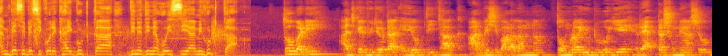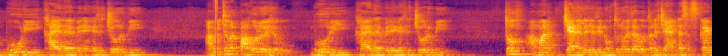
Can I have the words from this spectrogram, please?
আমি বেশি বেশি করে খাই গুটকা, দিনে দিনে হইছি আমি হুটকা। তো বাডি, আজকের ভিডিওটা এই অবধি থাক, আর বেশি বাড়ালাম না। তোমরাও ইউটিউবে গিয়ে র্যাপটা শুনে আসো ভুড়ি খায় দেয় বেড়ে গেছে চর্বি। আমি তো এবার পাগল হয়ে যাব। ভুড়ি খায় দেয় বেড়ে গেছে চর্বি। তো আমার চ্যানেলে যদি নতুন হয়ে থাকো, তাহলে চ্যানেলটা সাবস্ক্রাইব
